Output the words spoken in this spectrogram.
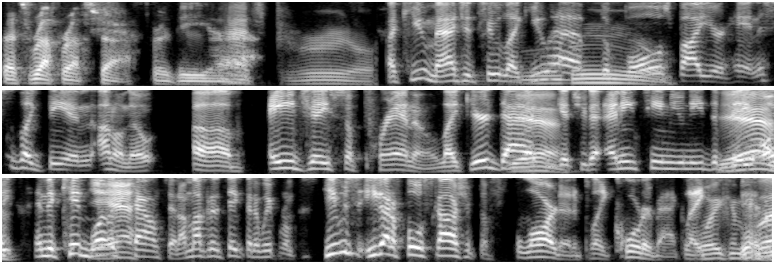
That's rough, rough stuff for the. Uh, that's brutal. Like, can you imagine too? Like, you have the balls by your hand. This is like being, I don't know, uh, AJ Soprano. Like, your dad Yeah. can get you to any team you need to be. Yeah. All- and the kid was Yeah. talented. I'm not going to take that away from him. He was. He got a full scholarship to Florida to play quarterback. Like, Boy can yeah, play.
